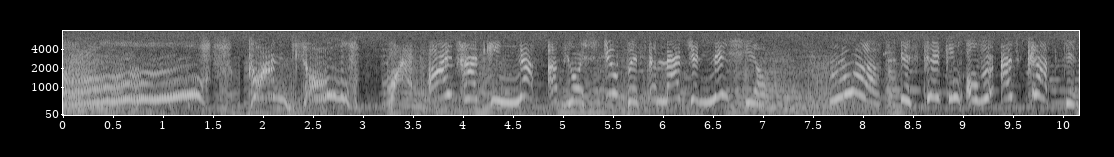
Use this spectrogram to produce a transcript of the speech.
Oh, Gonzo! I've had enough of your stupid imagination. Moi is taking over as captain.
